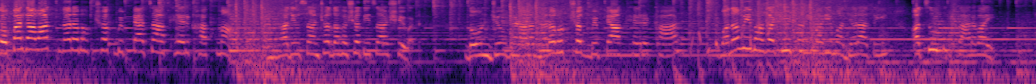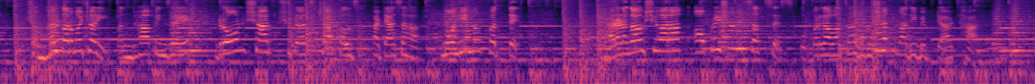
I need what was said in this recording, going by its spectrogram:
कोपर गावात नरभक्षक बिबट्याचा अखेर खात्मा. पंधरा दिवसांच्या दहशतीचा शेवट. दोन जीव घेणारा नरभक्षक बिबट्या अखेर ठार. वन विभागाची शनिवारी मध्यरात्री अचूक कारवाई. शंभर कर्मचारी पंधरा पिंजरे ड्रोन शार्प शूटर्सच्या फौज फाट्यासह मोहीम फत्ते. धारणगाव शिवारात ऑपरेशन सक्सेस कोपरगावाचा दहशतवादी बिबट्या ठार.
